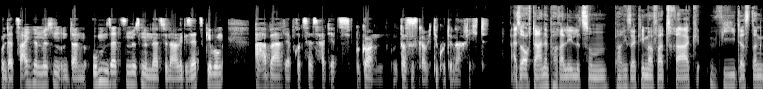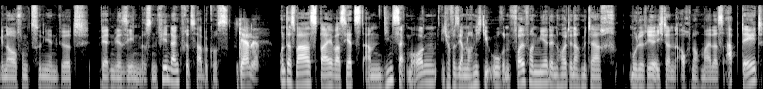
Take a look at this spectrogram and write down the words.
unterzeichnen müssen und dann umsetzen müssen in nationale Gesetzgebung. Aber der Prozess hat jetzt begonnen und das ist, glaube ich, die gute Nachricht. Also auch da eine Parallele zum Pariser Klimavertrag. Wie das dann genau funktionieren wird, werden wir sehen müssen. Vielen Dank, Fritz Habekus. Gerne. Und das war es bei Was jetzt am Dienstagmorgen. Ich hoffe, Sie haben noch nicht die Ohren voll von mir, denn heute Nachmittag moderiere ich dann auch nochmal das Update.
